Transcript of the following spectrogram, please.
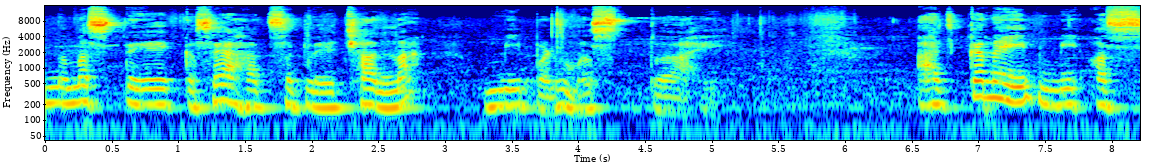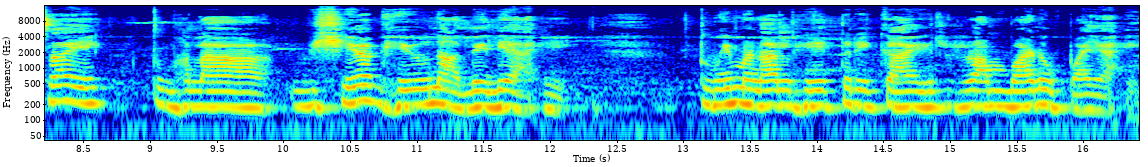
नमस्ते कसे आहात सगळे? छान ना? मी पण मस्त आहे. आज का नाही मी असा एक तुम्हाला विषय घेऊन आलेले आहे. तुम्ही म्हणाल हे तरी काय रामबाण उपाय आहे.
